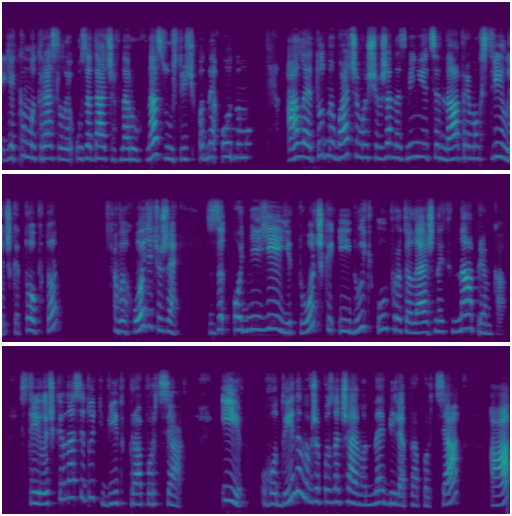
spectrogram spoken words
яку ми креслили у задачах на рух назустріч одне одному. Але тут ми бачимо, що вже не змінюється напрямок стрілочки. Тобто виходять уже з однієї точки і йдуть у протилежних напрямках. Стрілочки в нас йдуть від прапорця. І години ми вже позначаємо не біля прапорця, а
